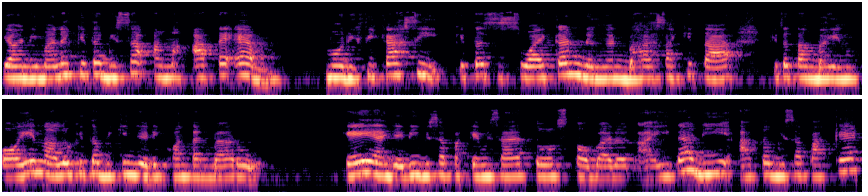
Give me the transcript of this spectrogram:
yang di mana kita bisa sama ATM modifikasi kita sesuaikan dengan bahasa kita kita tambahin poin lalu kita bikin jadi konten baru Oke, okay, yang jadi bisa pakai misalnya tools toba.ai tadi atau bisa pakai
